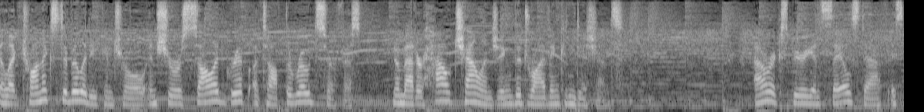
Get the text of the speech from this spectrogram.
Electronic stability control ensures solid grip atop the road surface, no matter how challenging the driving conditions. Our experienced sales staff is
